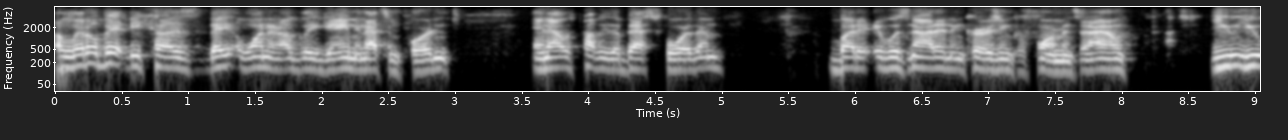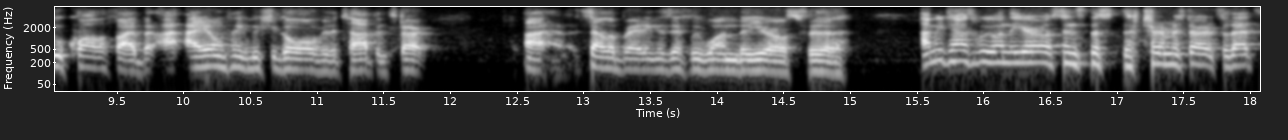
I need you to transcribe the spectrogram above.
a little bit because they won an ugly game, and that's important. And that was probably the best for them. But it, it was not an encouraging performance. And I don't, you you qualify, but I, I don't think we should go over the top and start uh, celebrating as if we won the Euros for the. How many times have we won the Euros since the, the tournament started? So that's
